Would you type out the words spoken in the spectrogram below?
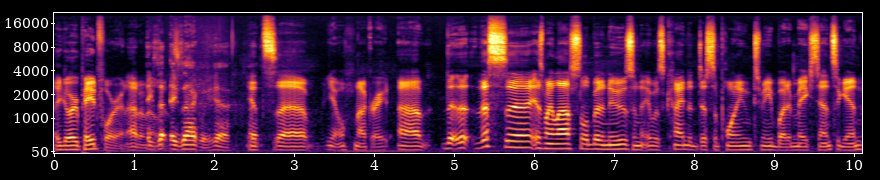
like you already paid for it. I don't know. Exa- exactly. Yeah. It's uh, you know not great. Uh, th- th- this uh, is my last little bit of news, and it was kind of disappointing to me, but it makes sense again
